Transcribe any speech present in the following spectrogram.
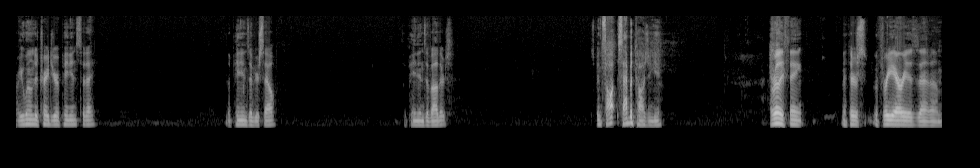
Are you willing to trade your opinions today? Opinions of yourself? Opinions of others? It's been sabotaging you. I really think there's three areas that um,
